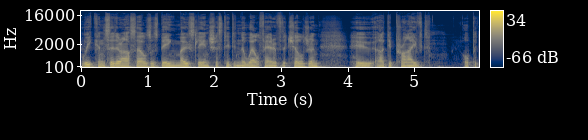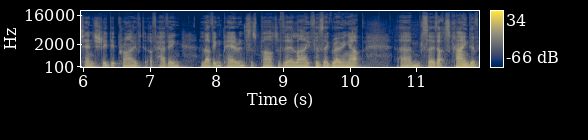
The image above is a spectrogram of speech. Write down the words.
We consider ourselves as being mostly interested in the welfare of the children who are deprived or potentially deprived of having loving parents as part of their life as they're growing up. Um, so that's kind of,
